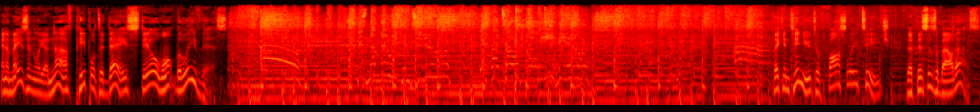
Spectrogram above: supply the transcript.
And amazingly enough, people today still won't believe this. They continue to falsely teach that this is about us.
